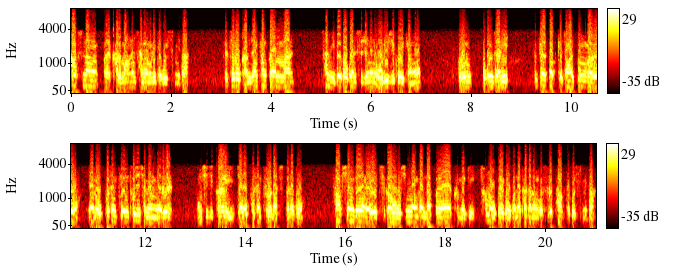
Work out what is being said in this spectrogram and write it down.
사업 순항을 가로막는 장애물이 되고 있습니다. 실제로 감정평가에만 1,200억 원 수준인 오류지구의 경우 보름, 보금자리 흡혈법 개정안 통과로 연 5%인 토지 점용료를 공시지가의 2.5%로 낮추더라도 사업 시행자인 LH가 50년간 납부해야 할 금액이 1,500억 원에 달하는 것으로 파악되고 있습니다.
